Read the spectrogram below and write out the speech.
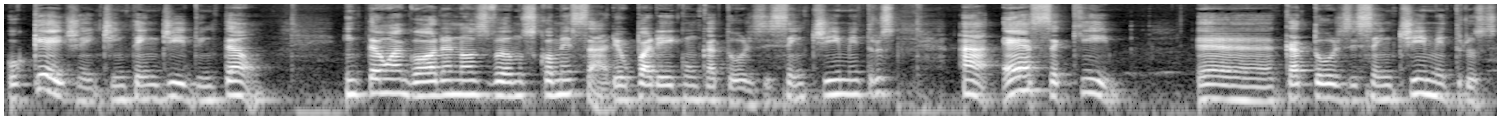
Ok, gente? Entendido então? Então, agora nós vamos começar. Eu parei com 14 centímetros. Ah, essa aqui, é, 14 centímetros,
